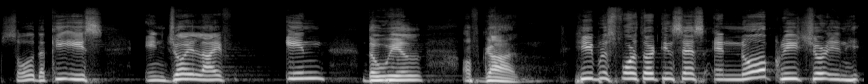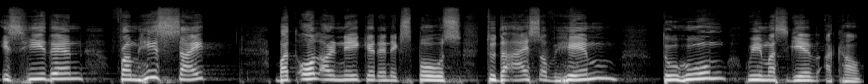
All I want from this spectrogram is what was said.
So the key is enjoy life in the will of God. Hebrews 4:13 says, "And no creature is hidden from his sight, but all are naked and exposed to the eyes of him to whom we must give account."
